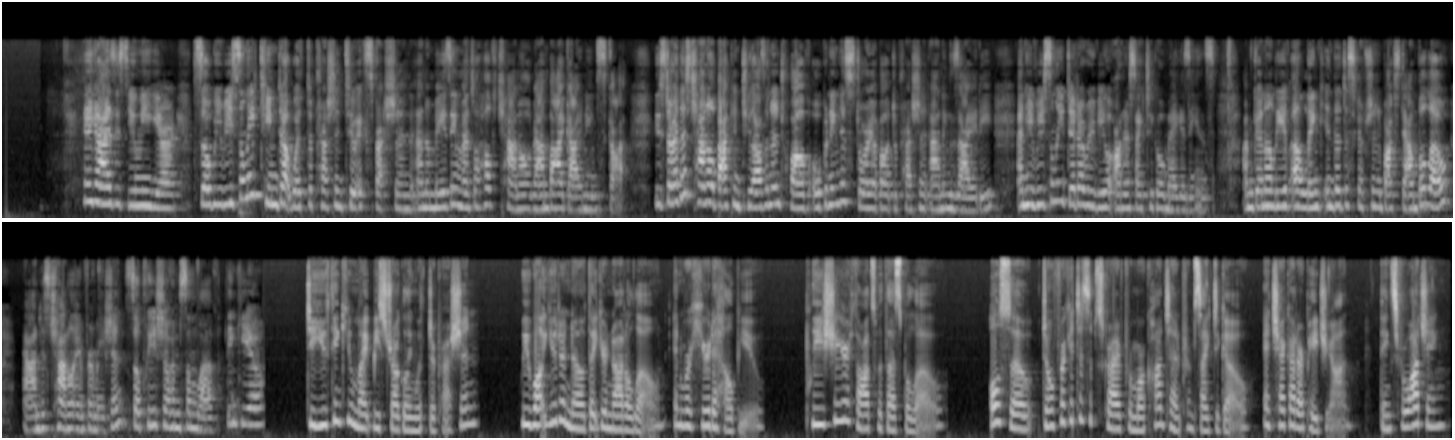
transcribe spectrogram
Hey guys, it's Yumi here. So we recently teamed up with Depression to Expression, an amazing mental health channel ran by a guy named Scott. He started this channel back in 2012, opening his story about depression and anxiety, and he recently did a review on our Psych2Go magazines. I'm gonna leave a link in the description box down below and his channel information, so please show him some love. Thank you. Do you think you might be struggling with depression? We want you to know that you're not alone, and we're here to help you. Please share your thoughts with us below. Also, don't forget to subscribe for more content from Psych2Go and check out our Patreon. Thanks for watching!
